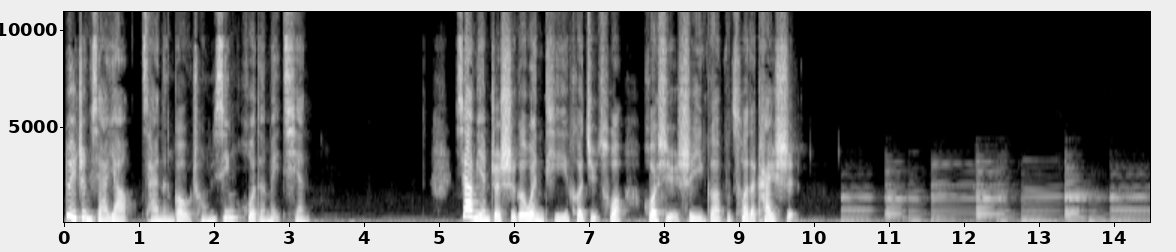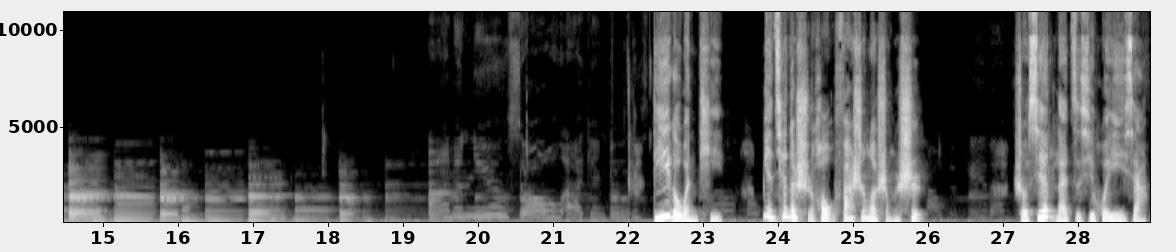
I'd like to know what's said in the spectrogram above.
对症下药，才能够重新获得美签。下面这十个问题和举措，或许是一个不错的开始。第一个问题，面签的时候发生了什么事？首先来仔细回忆一下，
